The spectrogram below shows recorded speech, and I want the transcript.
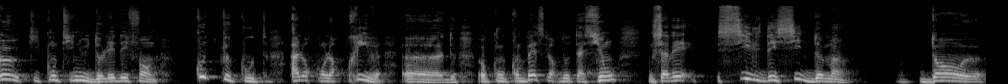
eux qui continuent de les défendre coûte que coûte, alors qu'on leur prive, euh, qu'on baisse leur dotation, vous savez, s'ils décident demain, dans, euh,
